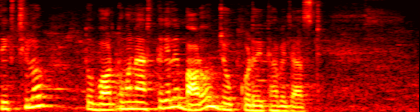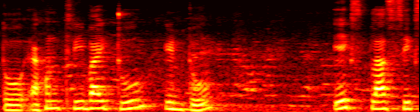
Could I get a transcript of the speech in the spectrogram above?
সিক্স ছিল, তো বর্তমানে আসতে গেলে বারো যোগ করে দিতে হবে জাস্ট তো এখন three by two into x plus six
